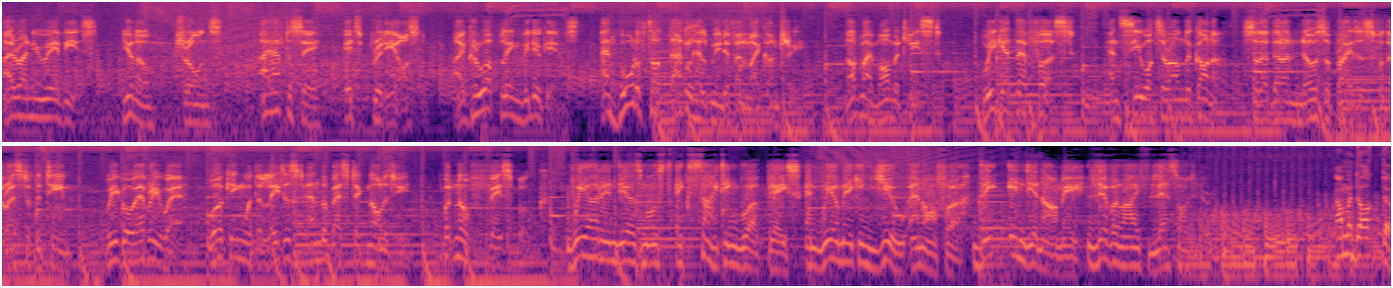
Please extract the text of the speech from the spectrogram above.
I run UAVs. You know, drones. I have to say, it's pretty awesome. I grew up playing video games, and who would have thought that'll help me defend my country? Not my mom, at least. We get there first and see what's around the corner so that there are no surprises for the rest of the team. We go everywhere, working with the latest and the best technology, but no Facebook. We are India's most exciting workplace and we are making you an offer. The Indian Army. Live a life less ordinary. I'm a doctor,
